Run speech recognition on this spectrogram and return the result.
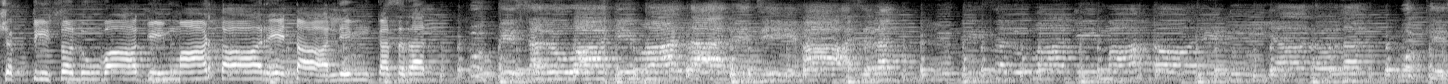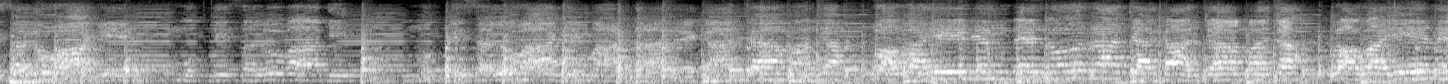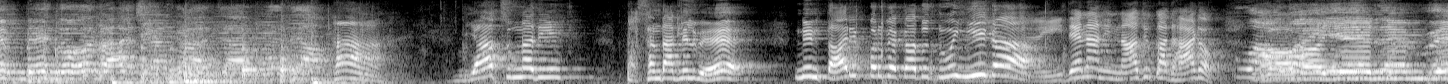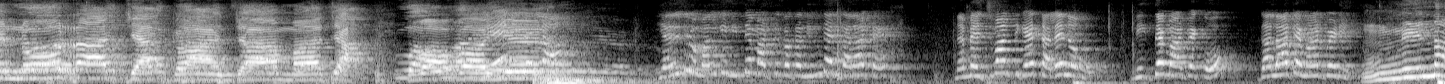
ಮಜ ಶಕ್ತಿ ಸಲುವಾಗಿ ಮಾಡ್ತಾರೆ ತಾಲಿಂ ಕಸರತ್ ಬುದ್ಧಿ ಸಲುವಾಗಿ ಮಾಡ್ತಾರೆ ಜಿಹಾ ಹಸರತ್ ಬುದ್ಧಿ ಹಾ ಯಾಕೆ ಸುಮ್ಮನದಿ ಪಸಂದ್ ಆಗ್ಲಿಲ್ವೇ? ನಿನ್ ತಾರೀಫ್ ಬರ್ಬೇಕಾದದ್ದು ಈಗ. ಇದೇನಾ ನಿನ್ ನಾಜುಕಾದ ಹಾಡು? ಏನೆಂಬೆನೋ ರಾಜ್ಯ ಗಾಂಜಾ ಮಜ. ಎಲ್ರು ಮಲ್ಗಿ ನಿದ್ದೆ ಮಾಡ್ತಿರ್ಬೇಕ ನಿಮ್ದೇನ್ ಗಲಾಟೆ ನಮ್ಮ ಯಜಮಾನ್ತಿಗೆ ತಲೆನೋವು. ನಿದ್ದೆ ಮಾಡ್ಬೇಕು. ಗಲಾಟೆ ಮಾಡಬೇಡಿ. ನಿನ್ನ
